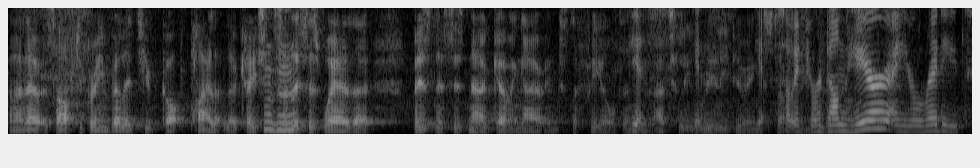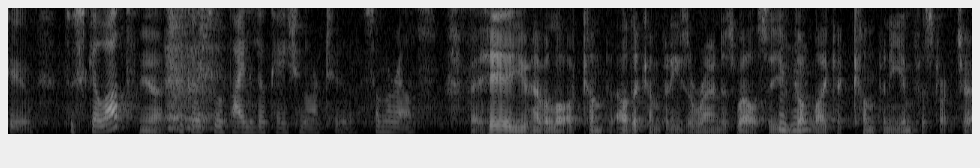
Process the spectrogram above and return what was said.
And I notice after Green Village, you've got pilot locations. Mm-hmm. So this is where the business is now going out into the field and Yes. actually yes, really doing yes. stuff. So if you're done here and you're ready to to scale up, Yeah. you go to a pilot location or to somewhere else. But here you have a lot of comp- other companies around as well. So you've got Mm-hmm. like a company infrastructure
